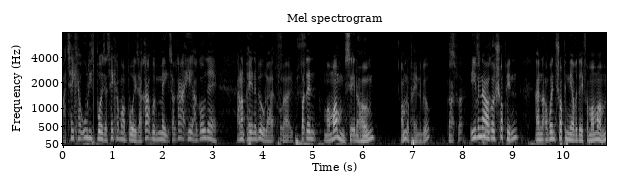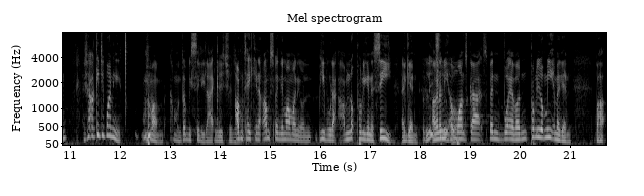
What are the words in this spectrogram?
I take out all these boys. I take out my boys. I go out with mates. I go out here. I go there, and I'm paying the bill. Like, Facts. but then my mum sitting at home. I'm not paying the bill. Like, even now, I go shopping, and I went shopping the other day for my mum. And she, said, I'll give you money, mum. Come on, don't be silly. Like, Literally. I'm taking, I'm spending my money on people that I'm not probably gonna see again. I'm gonna Literally, meet them once, go out, spend whatever, and probably not meet them again. But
